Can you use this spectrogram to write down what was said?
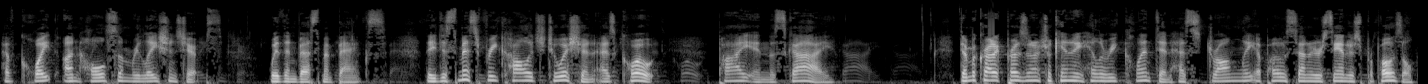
have quite unwholesome relationships with investment banks. They dismiss free college tuition as, quote, pie in the sky. Democratic presidential candidate Hillary Clinton has strongly opposed Senator Sanders' proposal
